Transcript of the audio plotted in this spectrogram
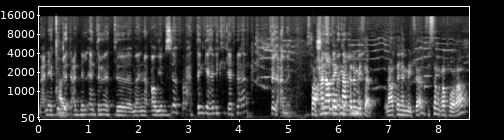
معناها كون جات عندنا الإنترنت آه، معناها قوية بزاف راح تلقى هذيك الكفاءة في العمل. صح نعطي نعطي مثال نعطي لهم مثال. في سنغافوره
